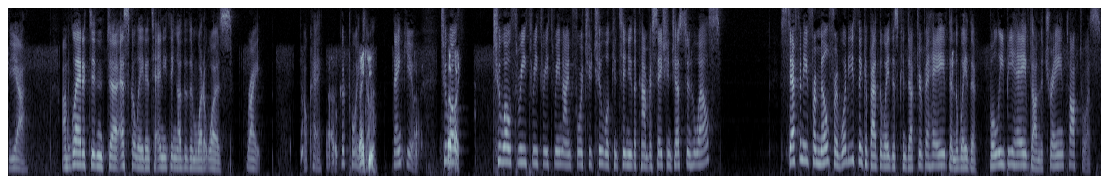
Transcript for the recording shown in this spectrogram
Yeah, I'm glad it didn't uh, escalate into anything other than what it was. Right. Okay. Uh, Good point. Thank John. you. Thank you. Two zero 203 333 9422. We'll continue the conversation. Justin, who else? Stephanie from Milford, what do you think about the way this conductor behaved and the way the bully behaved on the train? Talk to us.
